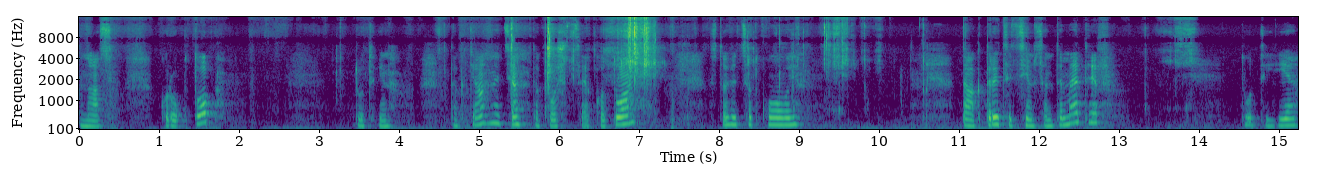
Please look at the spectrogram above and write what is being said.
у нас кроп-топ. Тут він так тягнеться. Також це котон 100%. Так, 37 сантиметрів. Тут є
